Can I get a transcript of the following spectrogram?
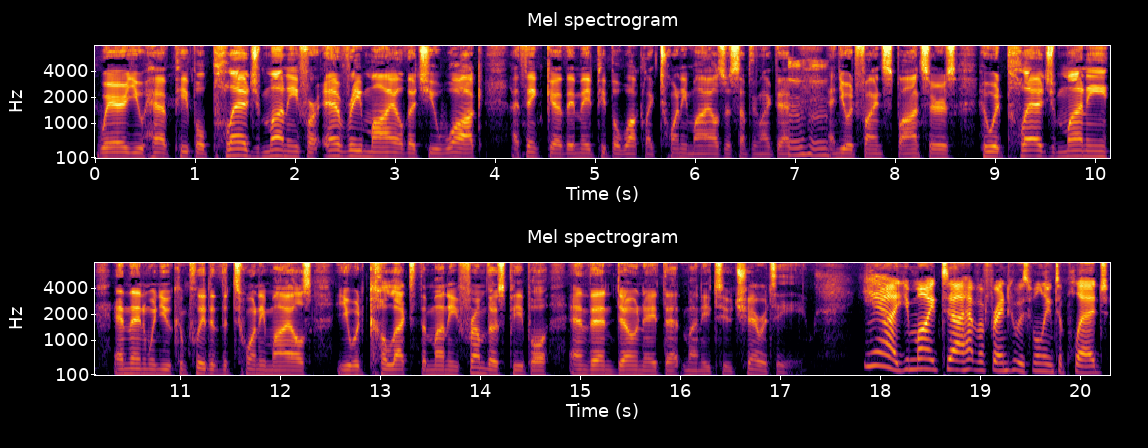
where you have people pledge money for every mile that you walk. I think uh, they made people walk like 20 miles or something like that. Mm -hmm. And you would find sponsors who would pledge money. And then when you completed the 20 miles, you would collect the money from those people and then donate that money to charity. Yeah, you might uh, have a friend who is willing to pledge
